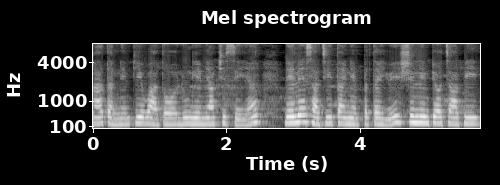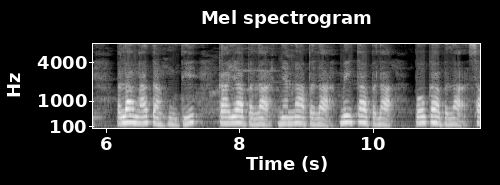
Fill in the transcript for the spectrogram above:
9တန်နှင့်ပြေဝသောလူငယ်များဖြစ်စေရန်နယ်လဲစာကြီးတိုက်နှင့်ပတ်သက်၍ရှင်းလင်းပြောကြားပြီး ဗလငါးတန်ဟုသည်ကာယဗလညဏဗလမိတ်တဗလဘောကဗလစာ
